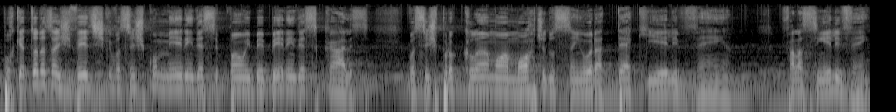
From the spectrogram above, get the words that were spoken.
Porque todas as vezes que vocês comerem desse pão e beberem desse cálice, vocês proclamam a morte do Senhor até que ele venha. Fala assim: Ele vem.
